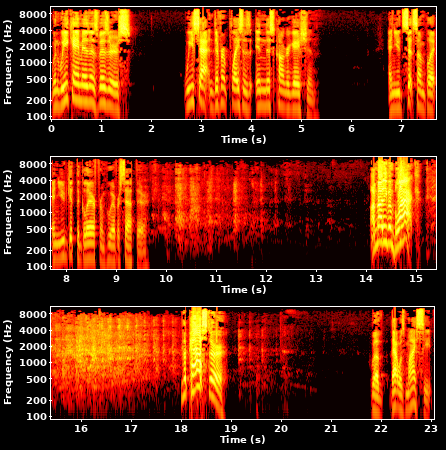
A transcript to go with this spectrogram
When we came in as visitors, we sat in different places in this congregation, and you'd sit someplace and you'd get the glare from whoever sat there. I'm not even black. I'm the pastor. Well, that was my seat.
